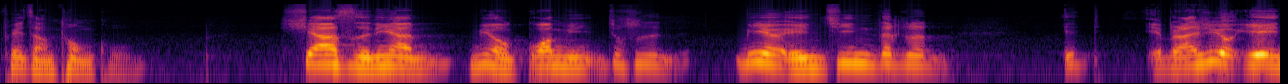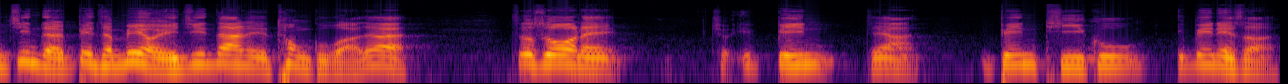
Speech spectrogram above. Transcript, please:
非常痛苦，瞎子你看没有光明，就是没有眼睛，这个一也本来是有眼睛的，变成没有眼睛，当然也痛苦啊，对吧？这时候呢，就一边这样一边啼哭，一边念什么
